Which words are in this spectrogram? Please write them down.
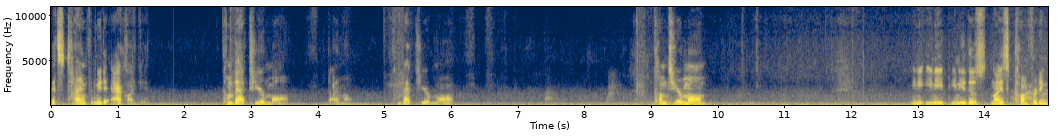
it's time for me to act like it. Come back to your mom, Daimo. Come back to your mom. Come to your mom. You need you need you need those nice comforting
